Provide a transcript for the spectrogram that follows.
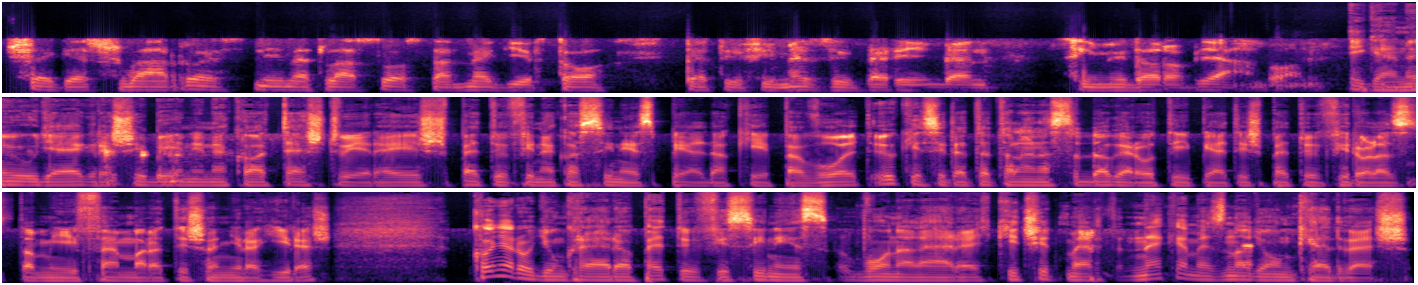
Segesvárra, ezt német László aztán megírta Petőfi mezőberényben című darabjában. Igen, ő ugye Egresi Béninek a testvére és Petőfinek a színész példaképe volt. Ő készítette talán azt a dagerotípiát is Petőfiről, az, ami fennmaradt és annyira híres. Kanyarodjunk rá erre a Petőfi színész vonalára egy kicsit, mert nekem ez nagyon kedves.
